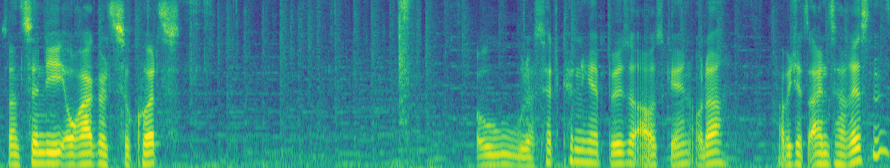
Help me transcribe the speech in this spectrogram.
Sonst sind die Orakels zu kurz. Oh, das hätte können hier böse ausgehen, oder? Habe ich jetzt einen zerrissen?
